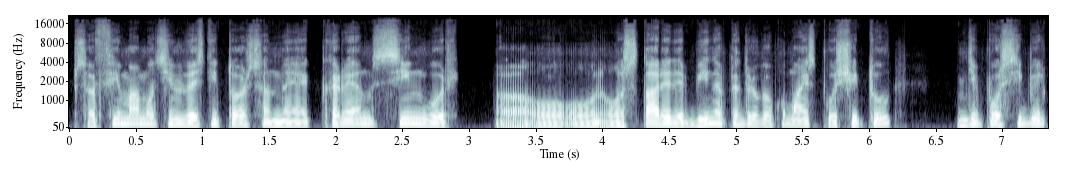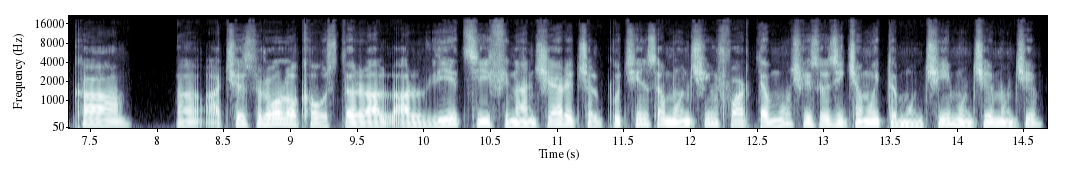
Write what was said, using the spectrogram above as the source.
să fim mai mulți investitori, să ne creăm singuri uh, o, o, o stare de bine, pentru că, cum ai spus și tu, e posibil ca acest roller coaster al, al vieții financiare, cel puțin să muncim foarte mult și să zicem, uite, muncim, muncim, muncim,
